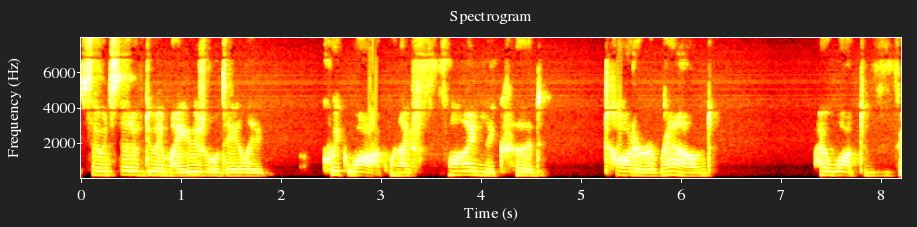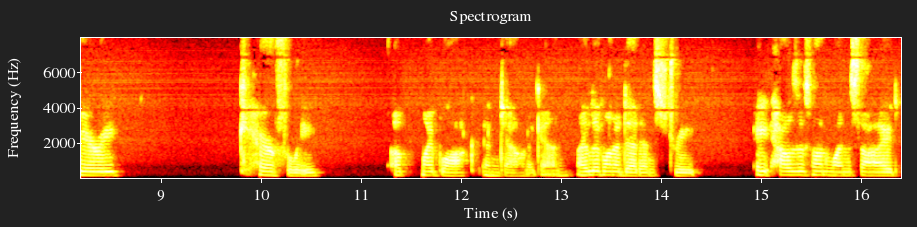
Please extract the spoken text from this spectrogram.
So instead of doing my usual daily quick walk, when I finally could totter around, I walked very carefully up my block and down again. I live on a dead end street, eight houses on one side,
